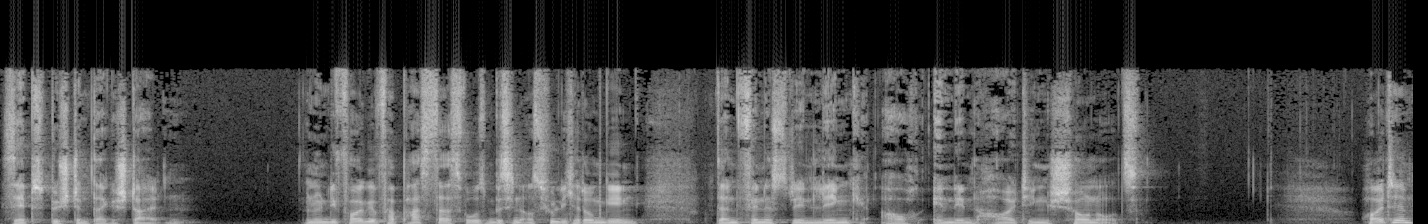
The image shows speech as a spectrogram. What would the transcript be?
selbstbestimmter gestalten. Wenn du die Folge verpasst hast, wo es ein bisschen ausführlicher darum ging, dann findest du den Link auch in den heutigen Show Notes. Heute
